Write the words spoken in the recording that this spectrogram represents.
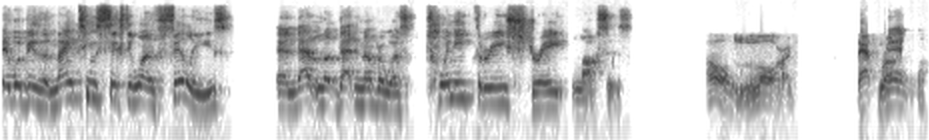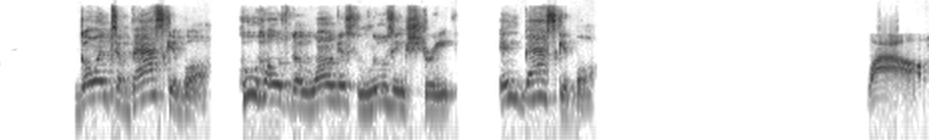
it would be the 1961 Phillies, and that lo- that number was 23 straight losses. Oh Lord, that's rough. Going to basketball, who holds the longest losing streak in basketball? Wow,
